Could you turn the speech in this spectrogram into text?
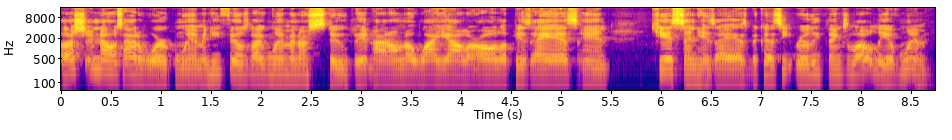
Usher knows how to work women. He feels like women are stupid. I don't know why y'all are all up his ass and kissing his ass because he really thinks lowly of women.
